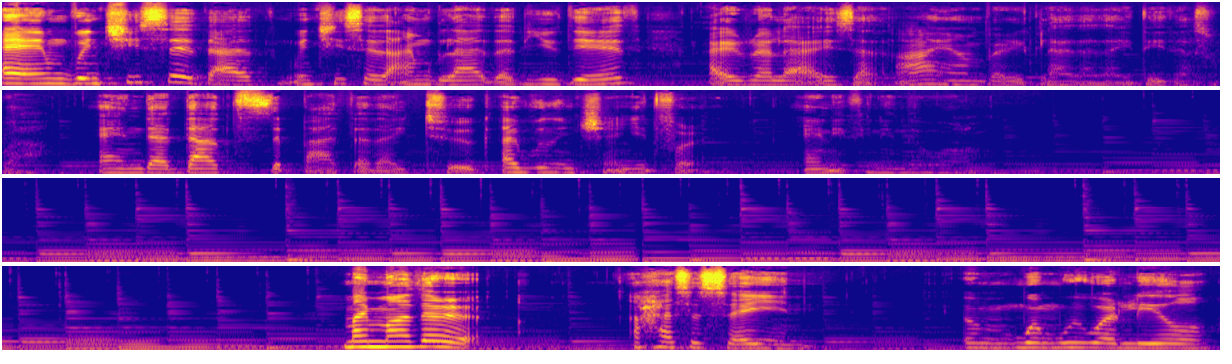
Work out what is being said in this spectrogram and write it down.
And when she said that when she said I'm glad that you did I realized that I am very glad that I did as well. And that that's the path that I took. I wouldn't change it for anything in the world My mother has a saying. Um, when we were little,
